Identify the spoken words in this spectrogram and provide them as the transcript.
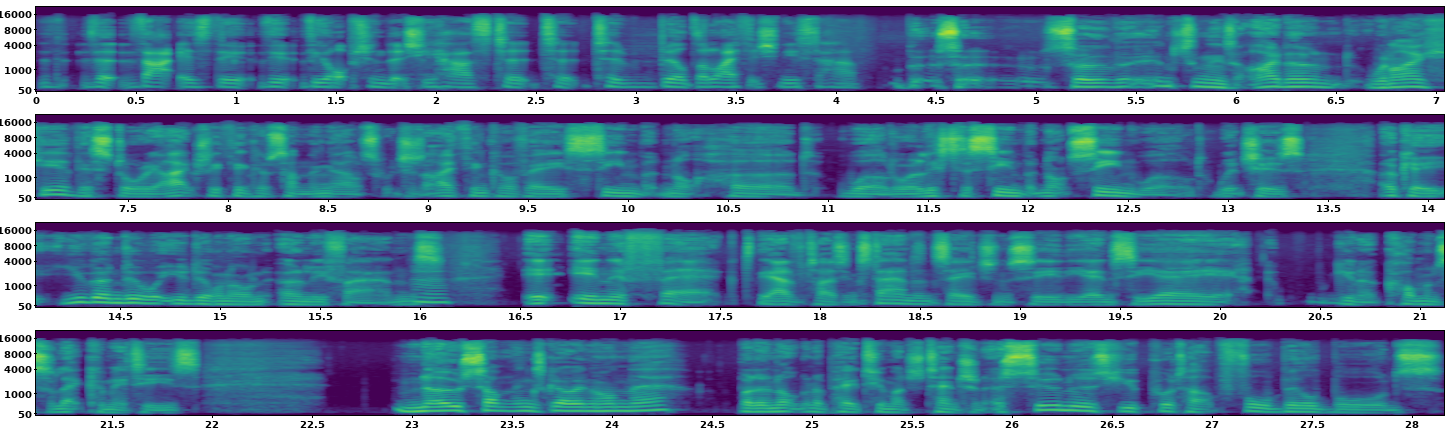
that, that is the, the, the option that she has to, to, to build the life that she needs to have. But so, so the interesting thing is, I don't. When I hear this story, I actually think of something else, which is I think of a seen but not heard world, or at least a seen but not seen world. Which is, okay, you go and do what you do on On- OnlyFans. Mm. In effect, the Advertising Standards Agency, the NCA, you know, Common Select Committees know something's going on there, but are not going to pay too much attention. As soon as you put up four billboards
